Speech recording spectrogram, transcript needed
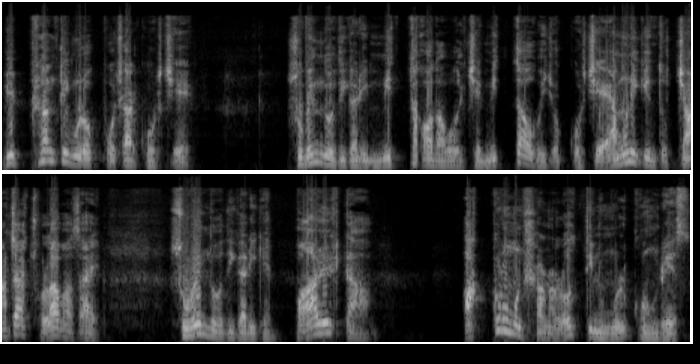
বিভ্রান্তিমূলক প্রচার করছে। শুভেন্দু অধিকারী মিথ্যা কথা বলছে, মিথ্যা অভিযোগ করছে, এমনই কিন্তু চাঁচা ছোলা ভাষায় শুভেন্দু অধিকারীকে পাল্টা আক্রমণ শানালো তৃণমূল কংগ্রেস।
